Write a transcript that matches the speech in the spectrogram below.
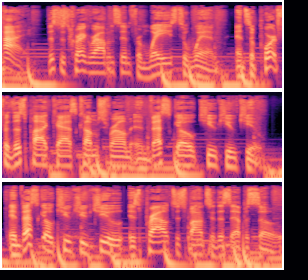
Hi, this is Craig Robinson from Ways to Win, and support for this podcast comes from Invesco QQQ. Invesco QQQ is proud to sponsor this episode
